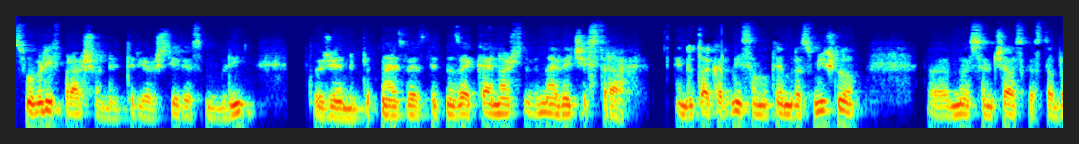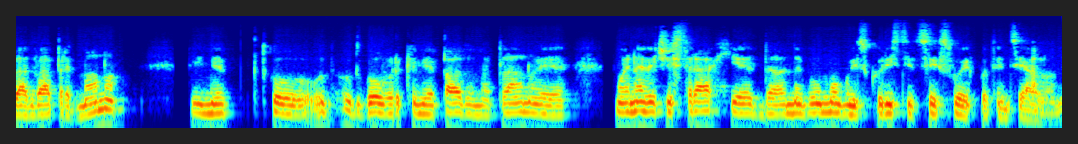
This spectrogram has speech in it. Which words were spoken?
smo bili vprašani, tri ali štiri smo bili, to je že 15-20 let nazaj, kaj je naš največji strah. In do takrat nisem o tem razmišljal, imel sem čas, ko sta bila dva pred mano. In je tako odgovor, ki mi je padel na plano, je, moj največji strah je, da ne bom mogel izkoristiti vseh svojih potencijalov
